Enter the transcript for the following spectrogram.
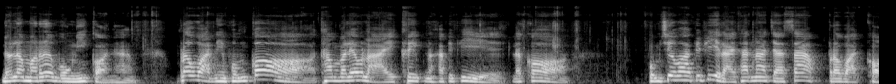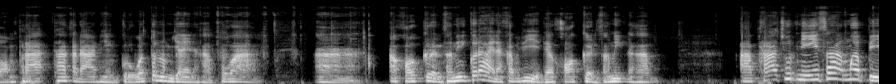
เดี๋ยวเรามาเริ่มองค์นี้ก่อนนะครับ ประวัตินี่ผมก็ทำไปแล้วหลายคลิปนะครับ พี่ๆแล้วก็ผมเชื่อว่าพี่ๆหลายท่านน่าจะทราบประวัติของพระท่ากระดานแห่งกรุวัดต้นลำไยนะครับ เพราะว่าอ่าเอาขอเกินสักนิดก็ได้นะครับ พี่เดี๋ยวขอเกินสักนิดนะครับอ่าพระชุดนี้สร้างเมื่อปี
